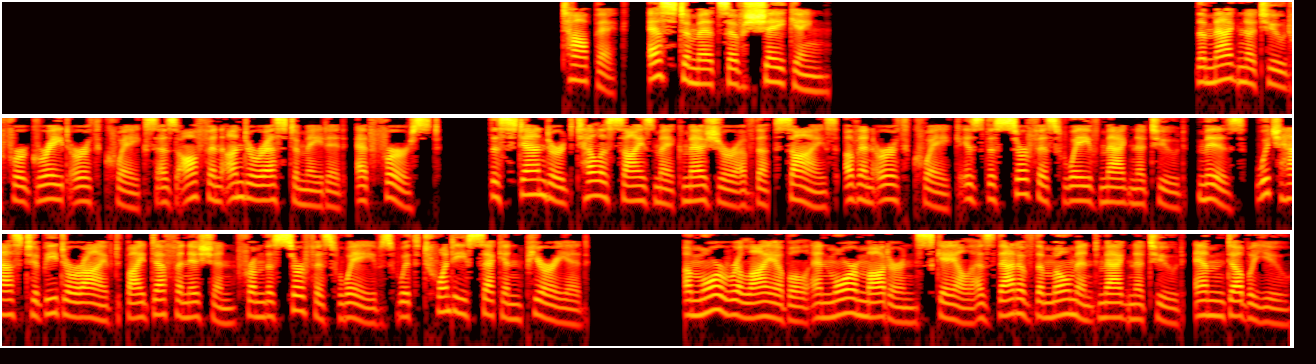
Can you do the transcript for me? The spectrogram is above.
Topic: Estimates of shaking. The magnitude for great earthquakes is often underestimated, at first. The standard teleseismic measure of the size of an earthquake is the surface wave magnitude, MIS, which has to be derived by definition from the surface waves with 20-second period. A more reliable and more modern scale is that of the moment magnitude, MW.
